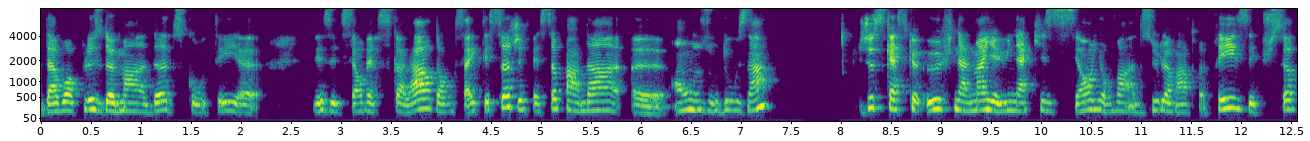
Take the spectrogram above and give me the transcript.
d'avoir plus de mandats du côté euh, des éditions versicolaires. Donc, ça a été ça. J'ai fait ça pendant 11 ou 12 ans jusqu'à ce qu'eux, finalement, il y a eu une acquisition, ils ont vendu leur entreprise. Et puis ça,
